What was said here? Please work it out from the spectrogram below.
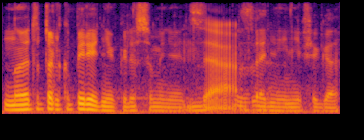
Но это только переднее колесо меняется. Да. Заднее нифига.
